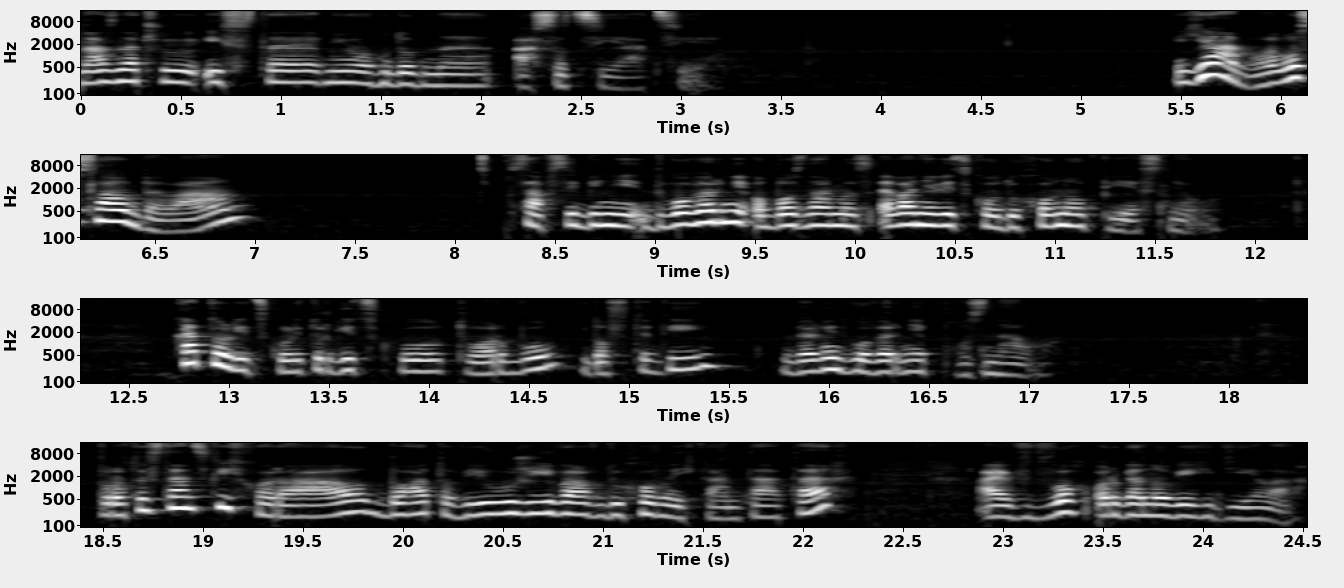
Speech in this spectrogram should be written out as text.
naznačujú isté mimohudobné asociácie. Jan Levoslav Bela sa v Sibini dôverne oboznámil s evangelickou duchovnou piesňou. Katolícku liturgickú tvorbu dovtedy veľmi dôverne poznal. Protestantský chorál bohato využíval v duchovných kantátach aj v dvoch organových dielach.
